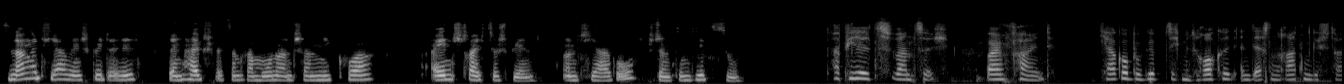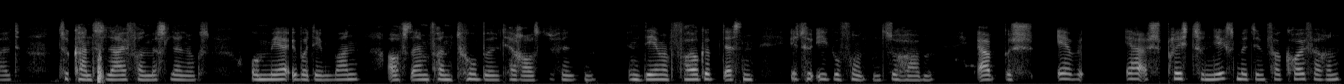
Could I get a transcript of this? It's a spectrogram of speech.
solange Thiago ihm später hilft, seinen Halbschwestern Ramona und Shaniqua einen Streich zu spielen. Und Thiago stimmt ihm jetzt zu. Kapitel 20 Beim Feind Thiago begibt sich mit Rocket in dessen Rattengestalt zur Kanzlei von Miss Lennox, um mehr über den Mann auf seinem Phantombild herauszufinden, indem er vorgibt, dessen Etui gefunden zu haben. Er, er, er spricht zunächst mit der Verkäuferin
